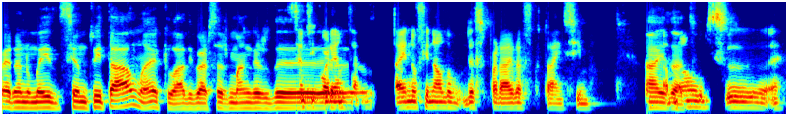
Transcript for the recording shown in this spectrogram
era no meio de 100 e tal, não é? Que lá há diversas mangas de. 140. Está aí no final do- desse parágrafo que está em cima. Ah, exato. é.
